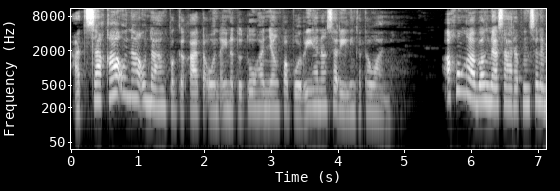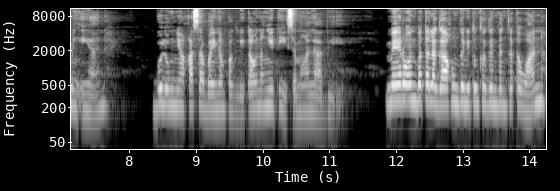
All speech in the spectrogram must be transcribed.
At sa kauna-unahang pagkakataon ay natutuhan niyang papurihan ang sariling katawan. Ako nga bang nasa harap ng salaming iyan? Bulong niya kasabay ng paglitaw ng ngiti sa mga labi. Meron ba talaga akong ganitong kagandang katawan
